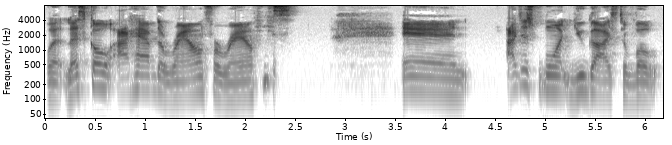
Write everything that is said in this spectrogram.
But let's go. I have the round for rounds, and I just want you guys to vote.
